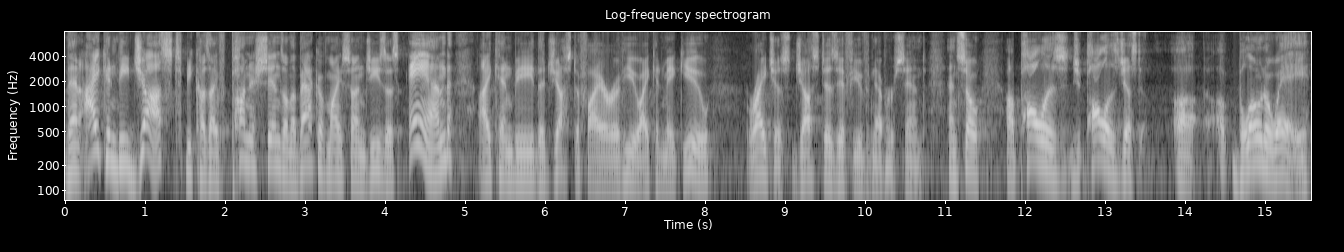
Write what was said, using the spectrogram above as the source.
then I can be just because I've punished sins on the back of my son Jesus, and I can be the justifier of you. I can make you righteous just as if you've never sinned. And so uh, Paul, is, Paul is just uh, uh, blown away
